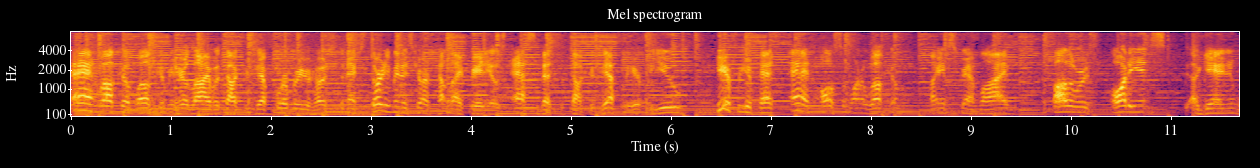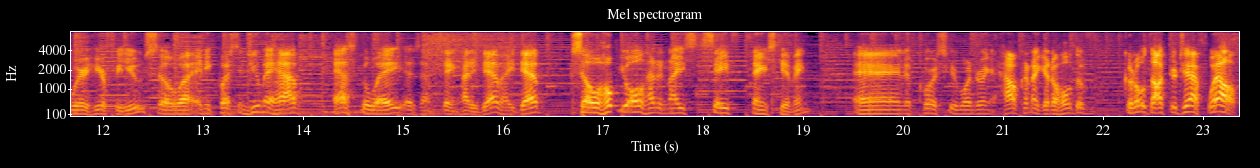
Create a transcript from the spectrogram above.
And welcome, welcome. You're here live with Dr. Jeff Werber, your host for the next 30 minutes here on Pet Life Radio's Ask the Vets with Dr. Jeff. We're here for you, here for your pets, and also want to welcome my Instagram Live followers, audience. Again, we're here for you. So uh, any questions you may have, ask away as I'm saying hi to Deb. Hi, Deb. So hope you all had a nice, safe Thanksgiving. And of course, you're wondering, how can I get a hold of good old Dr. Jeff? Well,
